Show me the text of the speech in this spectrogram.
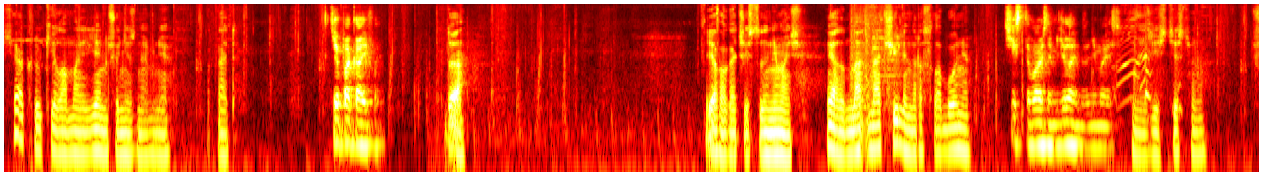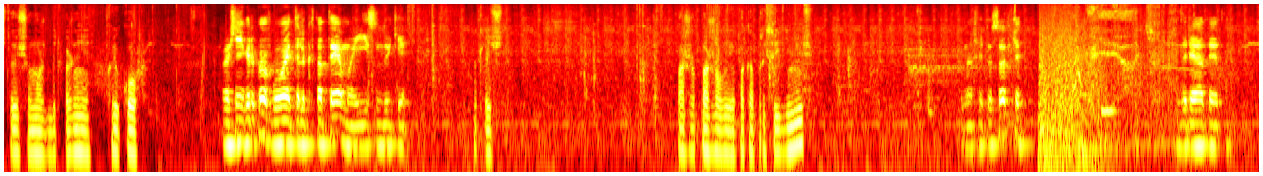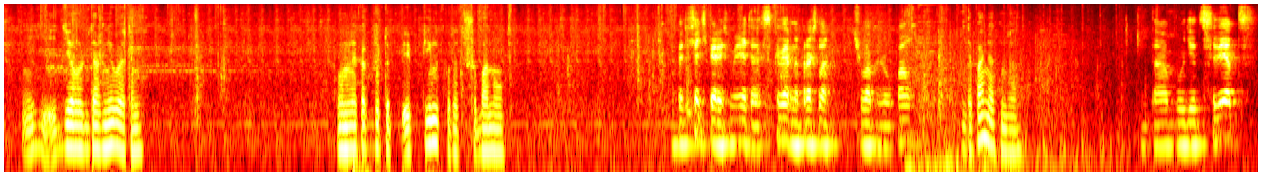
Я крюки ломаю, я ничего не знаю, мне какая-то. Тебе по кайфу. Да. Я пока чисто занимаюсь. Я тут на, на чили, на расслабоне. Чисто важными делами занимаюсь. Естественно. Что еще может быть важнее крюков? Вообще игроков бывает только тотемы и сундуки. Отлично. Пожа- пожалуй, я пока присоединюсь. в нашей тусовке. Зря ты это. И, дело даже не в этом. У меня как будто пи- пинг вот этот шибанул. Это все теперь это скверно прошла. Чувак уже упал. Да понятно, да. Да будет свет.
